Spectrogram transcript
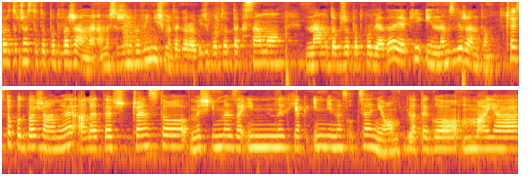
bardzo często to podważamy, a myślę, że nie powinniśmy tego robić, bo to tak samo nam dobrze podpowiada, jak i innym zwierzętom. Często podważamy, ale też często myślimy za innych, jak inni nas ocenią. Dlatego Maja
